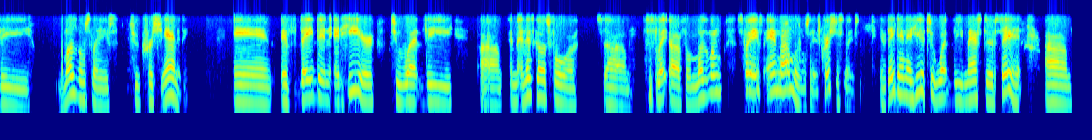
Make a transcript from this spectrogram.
the Muslim slaves to Christianity. And if they didn't adhere to what the um, and, and this goes for um, sla- uh, for Muslim slaves and non-Muslim slaves, Christian slaves. If they didn't adhere to what the master said, um,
